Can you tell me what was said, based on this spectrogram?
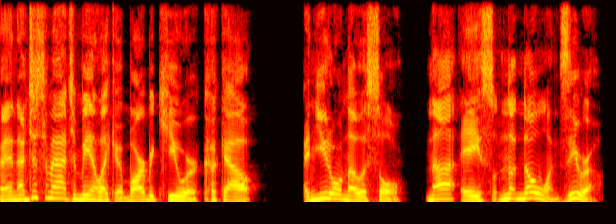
And I just imagine being like a barbecue or a cookout, and you don't know a soul, not a no, no one, zero.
